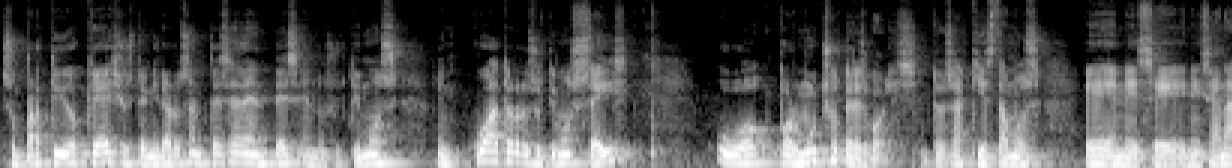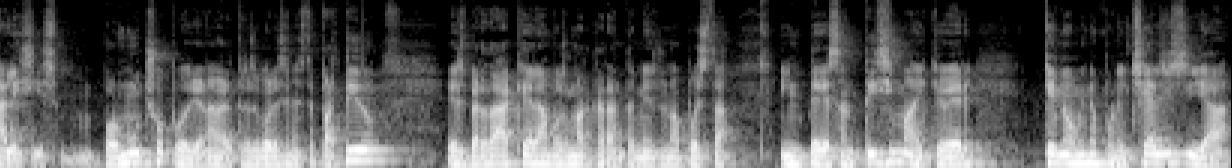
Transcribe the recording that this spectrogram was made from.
Es un partido que, si usted mira los antecedentes, en los últimos, en cuatro de los últimos seis, hubo por mucho tres goles. Entonces aquí estamos eh, en ese, en ese análisis. Por mucho podrían haber tres goles en este partido. Es verdad que el ambos marcarán también es una apuesta interesantísima. Hay que ver qué nómina pone el Chelsea y ya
